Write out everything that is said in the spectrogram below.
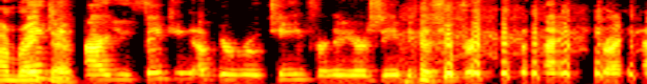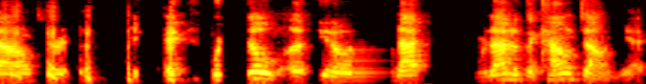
I'm right thinking, there. Are you thinking of your routine for New Year's Eve because you're drinking the night right now? We're still, uh, you know, not we're not at the countdown yet.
